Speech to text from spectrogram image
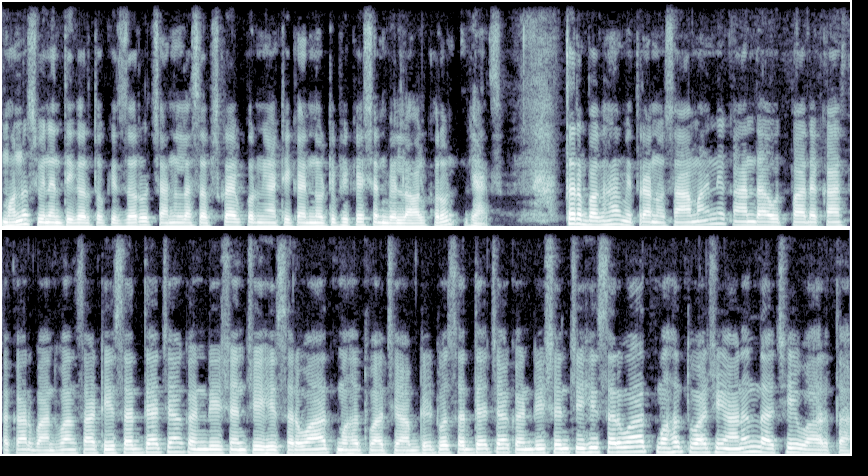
म्हणूनच विनंती करतो की जरूर चॅनलला सबस्क्राईब करून या ठिकाणी नोटिफिकेशन बिल ऑल करून घ्याच. तर बघा मित्रांनो सामान्य कांदा उत्पादक कास्तकार बांधवांसाठी सध्याच्या कंडिशनची ही सर्वात महत्त्वाची अपडेट व सध्याच्या कंडिशनची ही सर्वात महत्त्वाची आनंदाची वार्ता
